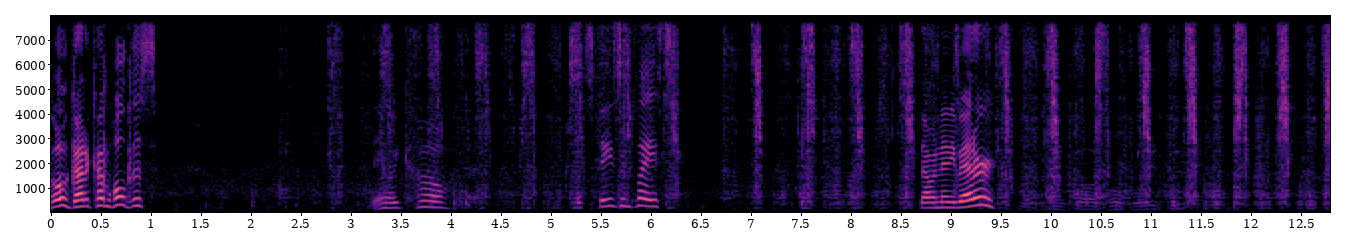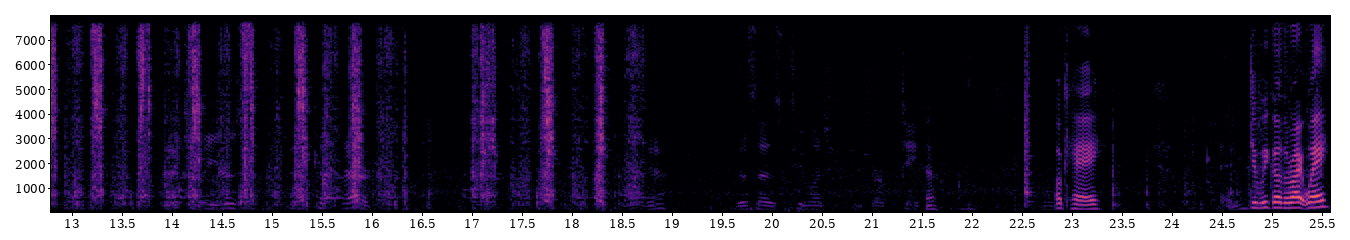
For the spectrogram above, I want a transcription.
Oh, gotta come hold this. There we go. It stays in place. Is that one any better? Actually, yours cut better. Yeah. This has too much, too sharp teeth. Okay. Did we go the right way?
